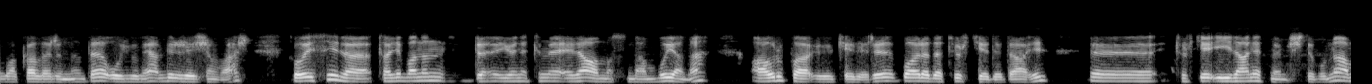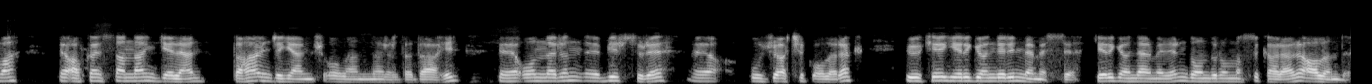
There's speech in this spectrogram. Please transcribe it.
vakalarını da uygulayan bir rejim var. Dolayısıyla Taliban'ın yönetimi ele almasından bu yana Avrupa ülkeleri bu arada Türkiye'de dahil e, Türkiye ilan etmemişti bunu ama e, Afganistan'dan gelen daha önce gelmiş olanları da dahil e, onların e, bir süre e, ucu açık olarak ülkeye geri gönderilmemesi, geri göndermelerin dondurulması kararı alındı.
